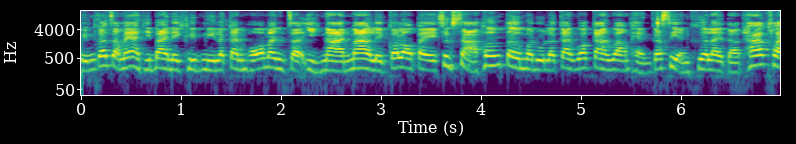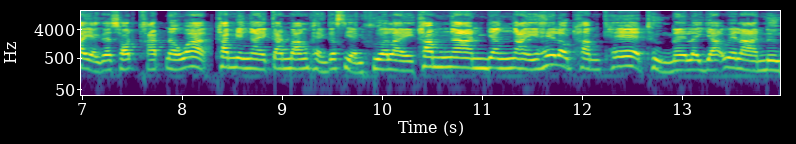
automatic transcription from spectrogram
มิมก็จะไม่อธิบายในคลิปนี้ละกันเพราะว่ามันจะอีกนานมากเลยก็ลองไปศึกษาเพิ่มเติมมาดูละกันว่าการวางแผนเกษียณคืออะไรแต่ถ้าใครอยากจะช็อตคัดนะว่าทำยังไงการวางแผนเกษียณคืออะไรทำงานยังไงให้เราทำแค่ถึงในระยะเวลาหนึ่ง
